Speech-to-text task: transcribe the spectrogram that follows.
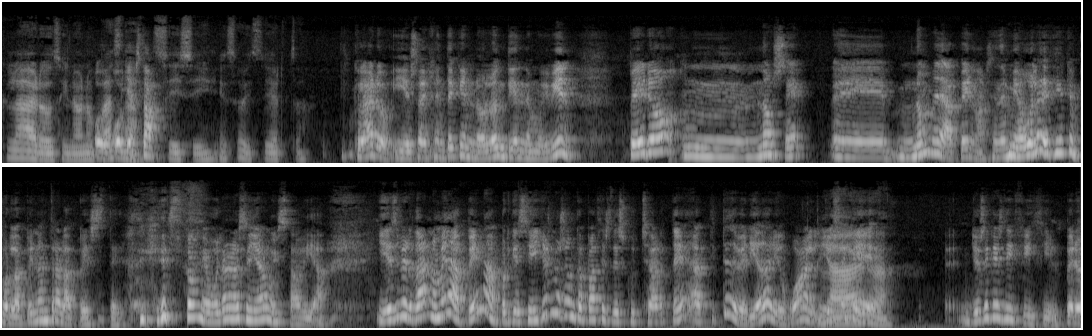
Claro, si no, no O- o pasa. ya está. Sí, sí, eso es cierto. Claro, y eso hay gente que no lo entiende muy bien. Pero, mm, no sé, eh, no me da pena. Mi abuela decía que por la pena entra la peste. Eso, mi abuela era una señora muy sabia. Y es verdad, no me da pena, porque si ellos no son capaces de escucharte, a ti te debería dar igual. Yo sé que yo sé que es difícil, pero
